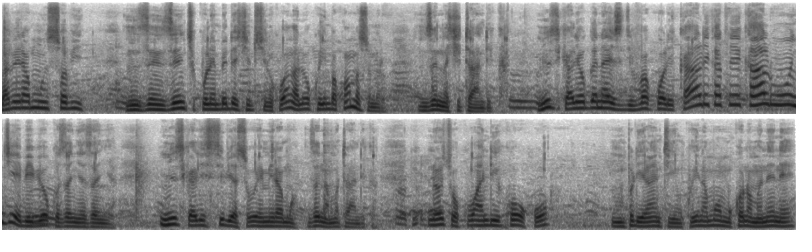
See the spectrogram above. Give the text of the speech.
babeera mu nsobi nze nze nkikulembedde ekintu kino kubanga n'okuyimba kw'amasomero nze nakitandika. Musically organized vakwoli kaali kateeka alungi ebyo ebyokuzanyazanya musically serious ow'emiramwa nze namutandika. Nolwekyo okuwandiika okwo mpulira nti nkwinamu omukono munene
